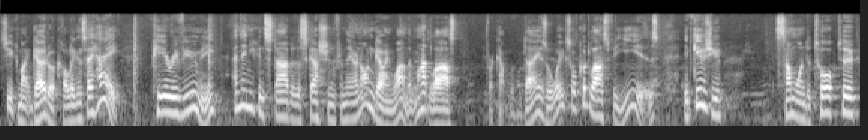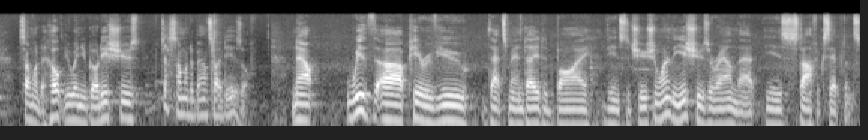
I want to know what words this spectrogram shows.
So you might go to a colleague and say, hey, peer review me, and then you can start a discussion from there, an ongoing one that might last for a couple of days or weeks or could last for years. It gives you someone to talk to, someone to help you when you've got issues, just someone to bounce ideas off. Now, with uh, peer review that's mandated by the institution, one of the issues around that is staff acceptance.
